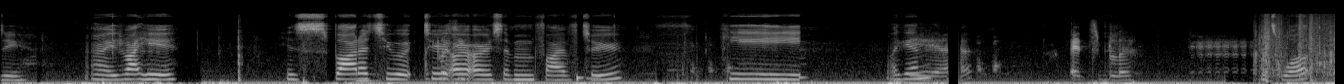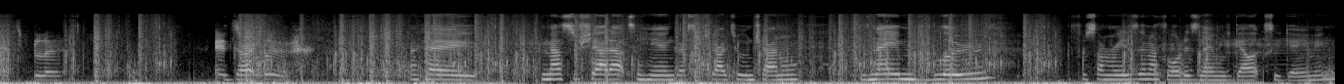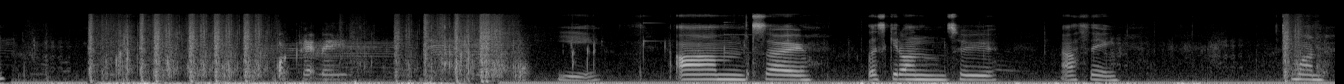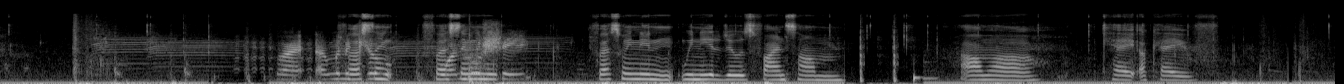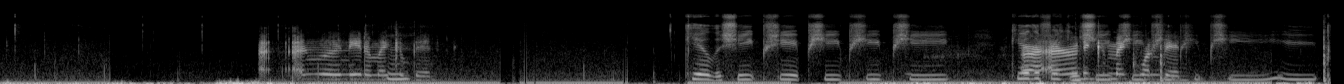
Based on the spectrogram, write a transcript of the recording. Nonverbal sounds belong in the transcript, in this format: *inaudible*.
he? Oh, he's right here. His Sparta two two oh oh seven five two. He again. Yeah. It's blue. It's what? It's blue. It's got- blue. Okay. Massive shout out to him. Go subscribe to his channel. His name's Blue. For some reason, I thought his name was Galaxy Gaming. That name. Yeah. Um. So, let's get on to our thing. Come on. Right, I'm gonna First kill thing. First one thing we need. sheep. First we need we need to do is find some um uh ca a cave. and we need to make a Mm. bed. Kill the sheep, sheep, sheep, sheep, sheep. Kill the I freaking sheep, sheep, sheep, bed. sheep, sheep.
